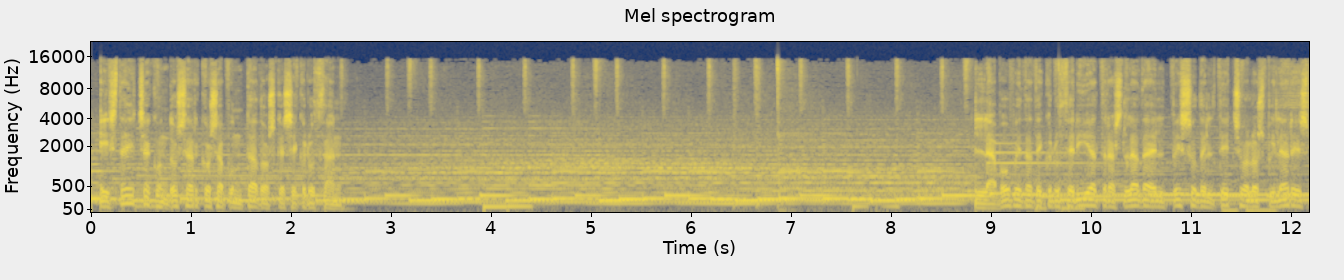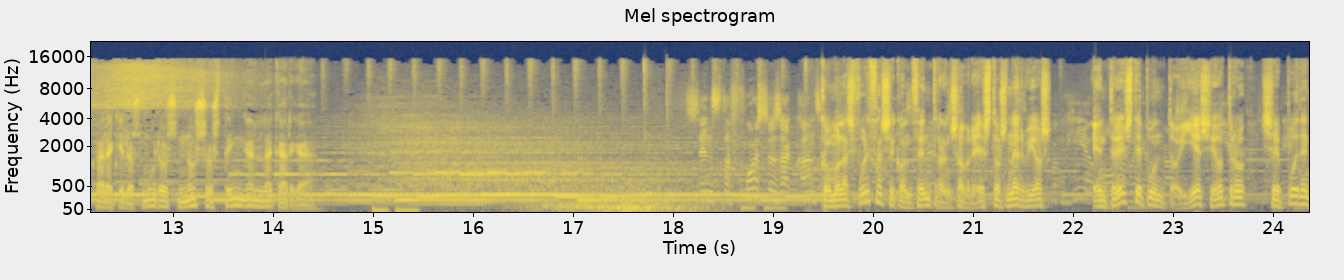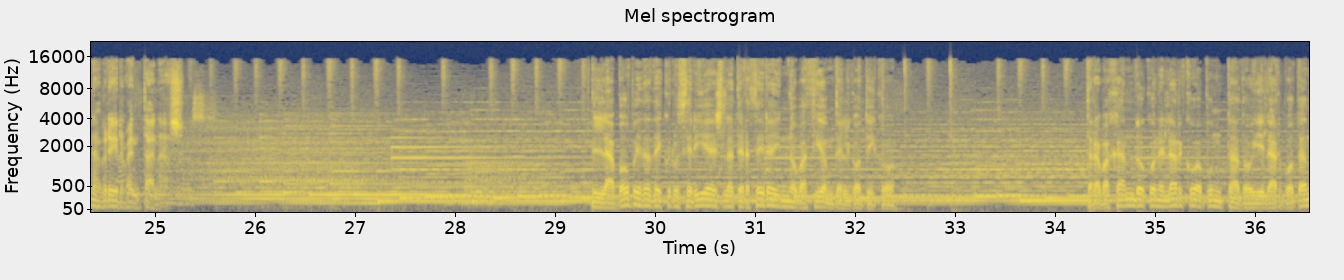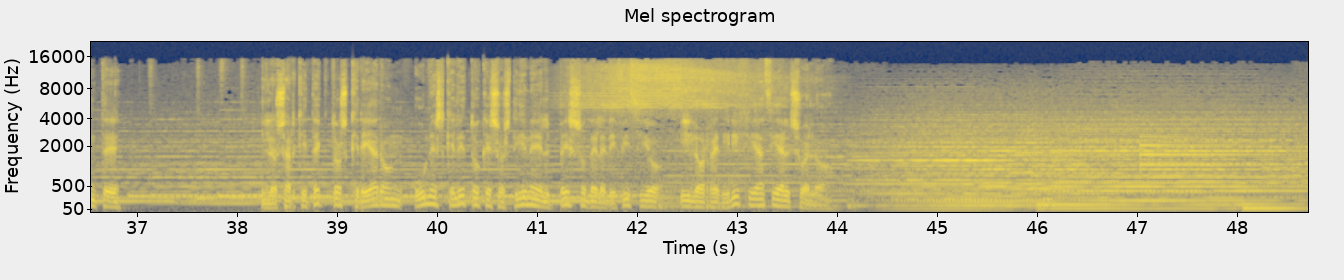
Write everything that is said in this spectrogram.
Está hecha con dos arcos apuntados que se cruzan. La bóveda de crucería traslada el peso del techo a los pilares para que los muros no sostengan la carga. Como las fuerzas se concentran sobre estos nervios, entre este punto y ese otro se pueden abrir ventanas. La bóveda de crucería es la tercera innovación del gótico. Trabajando con el arco apuntado y el arbotante, los arquitectos crearon un esqueleto que sostiene el peso del edificio y lo redirige hacia el suelo.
